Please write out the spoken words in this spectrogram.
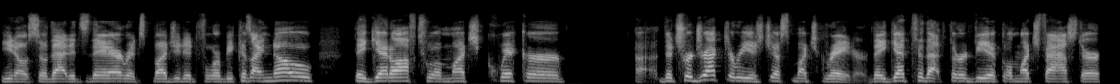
you know, so that it's there, it's budgeted for, because I know they get off to a much quicker uh, the trajectory is just much greater. They get to that third vehicle much faster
